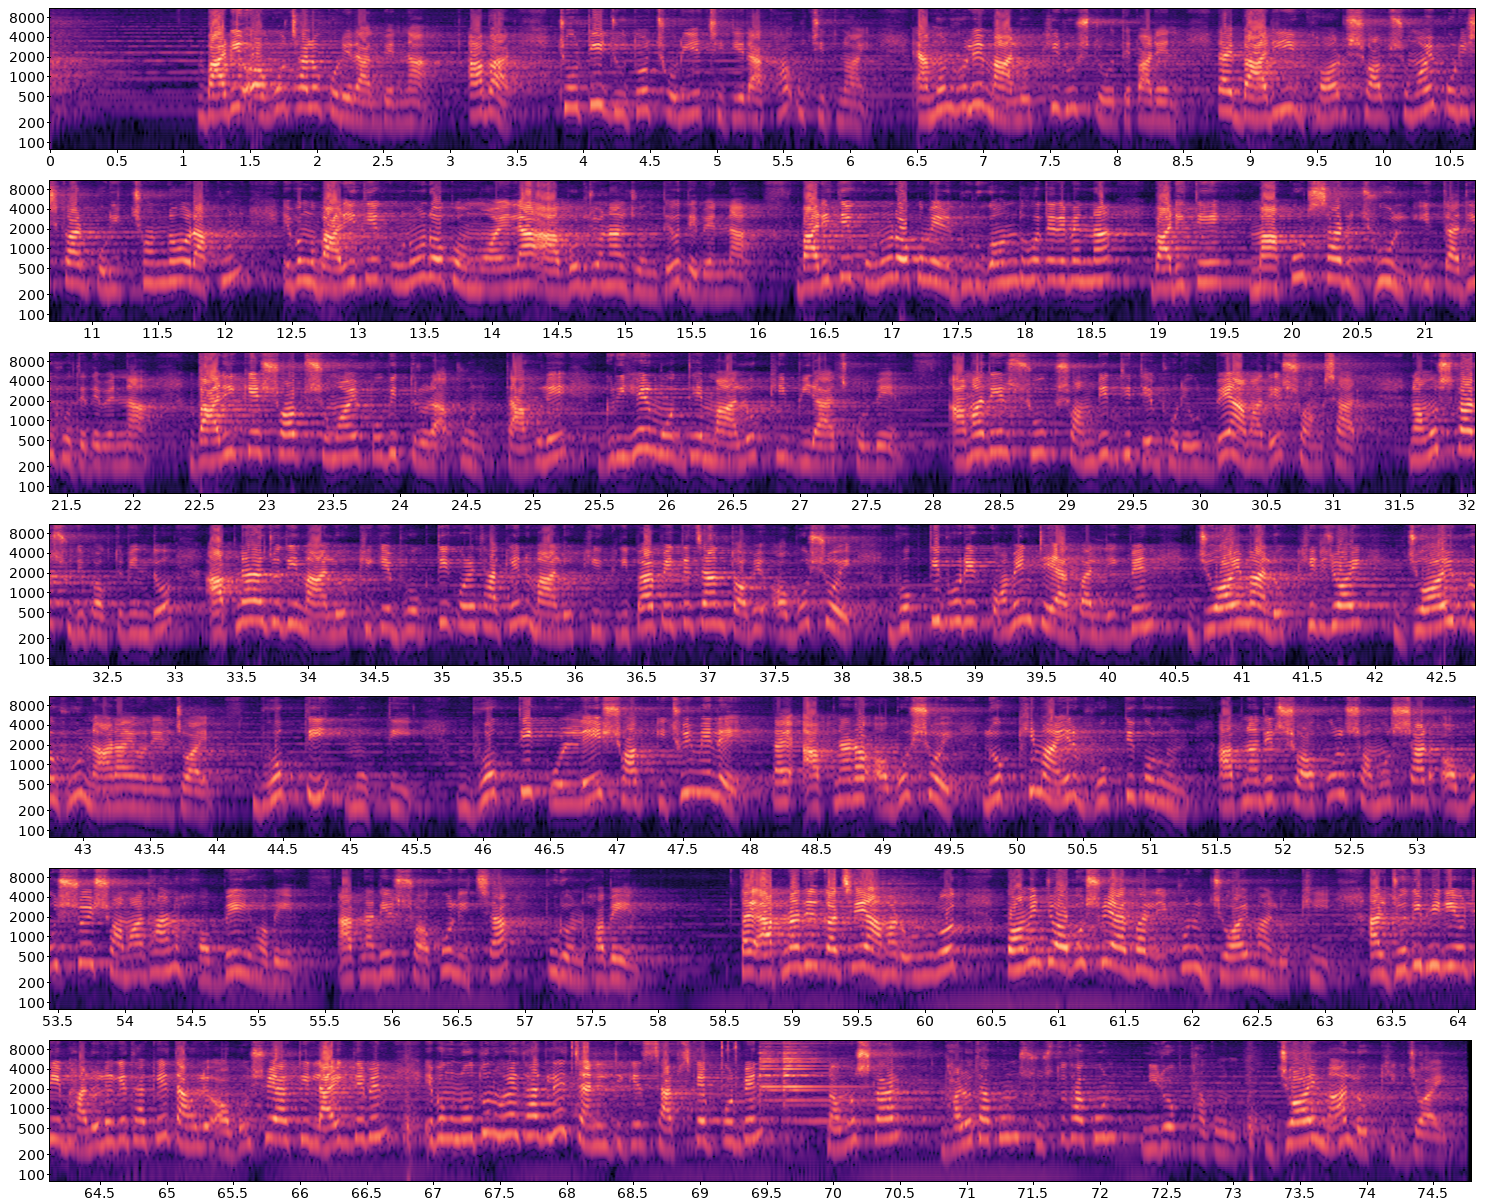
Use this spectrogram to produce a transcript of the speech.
বাড়ি অগোছালো করে রাখবেন না। আবার চটি জুতো ছড়িয়ে ছিটিয়ে রাখা উচিত নয়। এমন হলে মা লক্ষ্মী রুষ্ট হতে পারেন। তাই বাড়ি, ঘর সব সময় পরিষ্কার, পরিচ্ছন্ন রাখুন এবং বাড়িতে কোনো রকম ময়লা, আবর্জনা জমতেও দেবেন না। বাড়িতে কোনো রকমের দুর্গন্ধ হতে দেবেন না। বাড়িতে মাকড়সার ঝুল ইত্যাদি হতে দেবেন না। বাড়িকে সব সময় পবিত্র রাখুন। তাহলে গৃহের মধ্যে মা লক্ষ্মী বিরাজ করবে। আমাদের সুখ সমৃদ্ধিতে ভরে উঠবে আমাদের সংসার। নমস্কার সুধী ভক্তবৃন্দ, আপনারা যদি মা লক্ষ্মীকে ভক্তি করে থাকেন, মা লক্ষ্মীর কৃপা পেতে চান, তবে অবশ্যই ভক্তি ভরে কমেন্টে একবার লিখবেন, জয় মা লক্ষ্মীর জয় জয় প্রভু নারায়ণের জয়। ভক্তি মুক্তি। ভক্তি করলেই সব কিছুই মেলে, তাই আপনারা অবশ্যই লক্ষ্মী মায়ের ভক্তি করুন। আপনাদের সকল সমস্যার অবশ্যই সমাধান হবেই হবে। আপনাদের সকল ইচ্ছা পূরণ হবে। তাই আপনাদের কাছে আমার অনুরোধ, কমেন্টে অবশ্যই একবার লিখুন, জয় মা লক্ষ্মী। আর যদি ভিডিওটি ভালো লেগে থাকে, তাহলে অবশ্যই একটি লাইক দেবেন এবং নতুন হয়ে থাকলে চ্যানেলটিকে সাবস্ক্রাইব করবেন। নমস্কার, ভালো থাকুন, সুস্থ থাকুন, নিরোগ থাকুন। জয় মা লক্ষ্মীর জয়।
